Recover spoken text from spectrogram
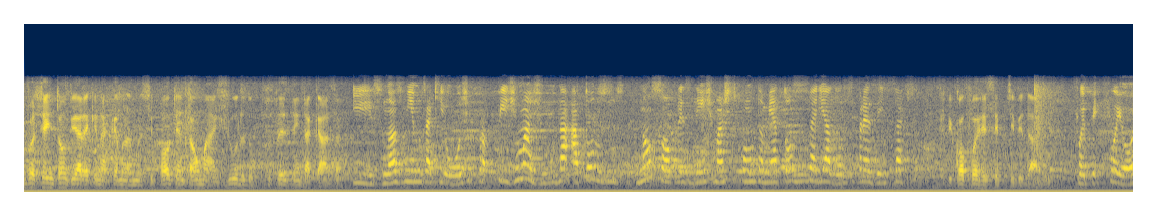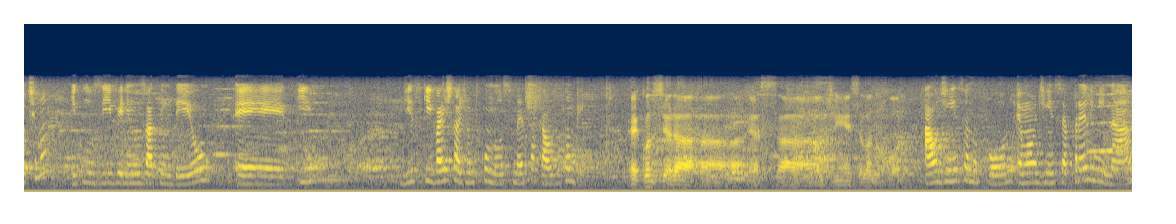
E vocês então vieram aqui na Câmara Municipal tentar uma ajuda do, do presidente da casa? Isso, nós viemos aqui hoje pedir uma ajuda a todos os, não só ao presidente, mas como também a todos os vereadores presentes aqui. E qual foi a receptividade? Foi, foi ótima, inclusive ele nos atendeu é, e disse que vai estar junto conosco nessa causa também. É, quando será a, a, essa audiência lá no fórum? A audiência no fórum é uma audiência preliminar,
